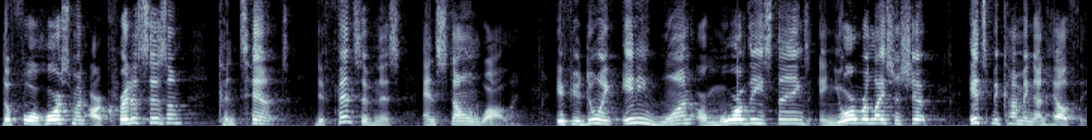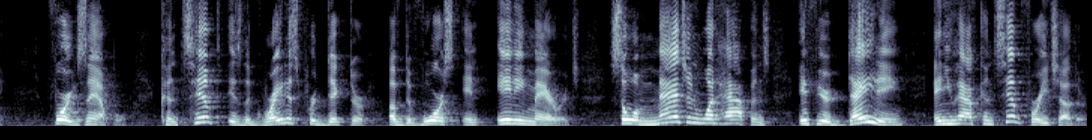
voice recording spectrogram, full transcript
The four horsemen are criticism, contempt, defensiveness, and stonewalling. If you're doing any one or more of these things in your relationship, it's becoming unhealthy. For example, contempt is the greatest predictor of divorce in any marriage. So imagine what happens if you're dating and you have contempt for each other.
